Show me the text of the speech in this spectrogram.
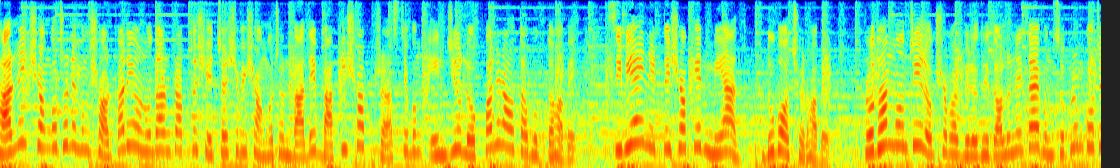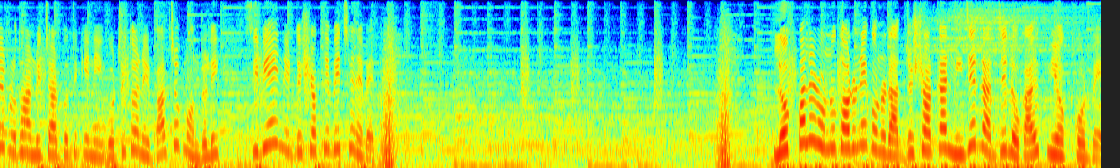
ধার্মিক সংগঠন এবং সরকারি অনুদানপ্রাপ্ত স্বেচ্ছাসেবী সংগঠন বাদে বাকি সব ট্রাস্ট এবং এনজিও লোকপালের আওতাভুক্ত হবে। সিবিআই নির্দেশকের মেয়াদ দু বছর হবে। প্রধানমন্ত্রী, লোকসভার বিরোধী দলনেতা এবং সুপ্রিম কোর্টের প্রধান বিচারপতিকে নিয়ে গঠিত নির্বাচক মণ্ডলী সিবিআই নির্দেশককে বেছে নেবেন। লোকপালের অনুকরণে কোনো রাজ্য সরকার নিজের রাজ্যে লোকায়ুক্ত নিয়োগ করবে।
